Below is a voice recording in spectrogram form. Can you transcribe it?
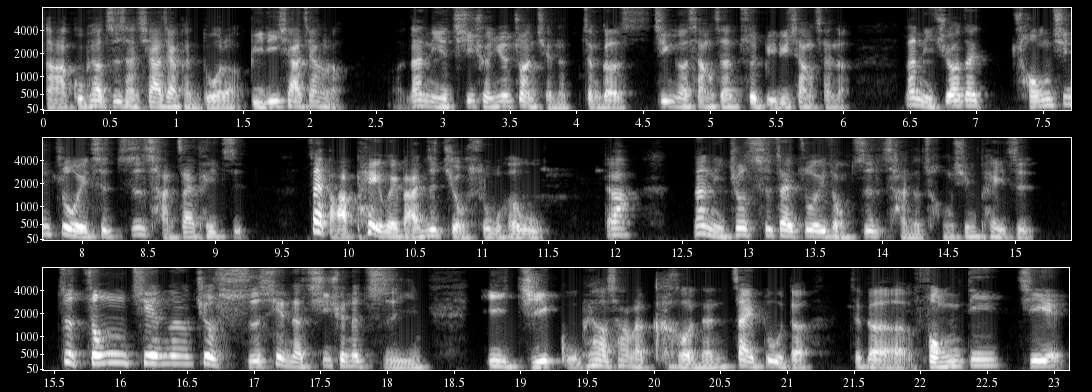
啊，股票资产下降很多了，比例下降了。那你的期权因为赚钱了，整个金额上升，所以比例上升了。那你就要再重新做一次资产再配置，再把它配回百分之九十五和五，对吧？那你就是在做一种资产的重新配置。这中间呢，就实现了期权的止盈，以及股票上的可能再度的这个逢低接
